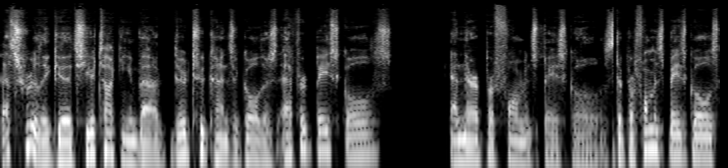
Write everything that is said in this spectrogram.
That's really good. So you're talking about there are two kinds of goals. There's effort-based goals and there are performance-based goals. The performance-based goals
